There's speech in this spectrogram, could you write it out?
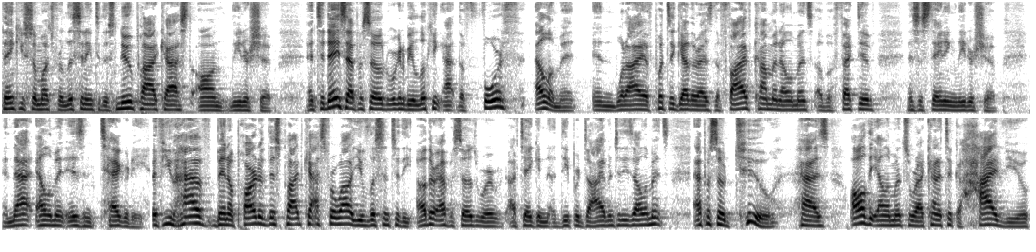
Thank you so much for listening to this new podcast on leadership. In today's episode, we're going to be looking at the fourth element in what I have put together as the five common elements of effective and sustaining leadership. And that element is integrity. If you have been a part of this podcast for a while, you've listened to the other episodes where I've taken a deeper dive into these elements. Episode two has all the elements where I kind of took a high view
